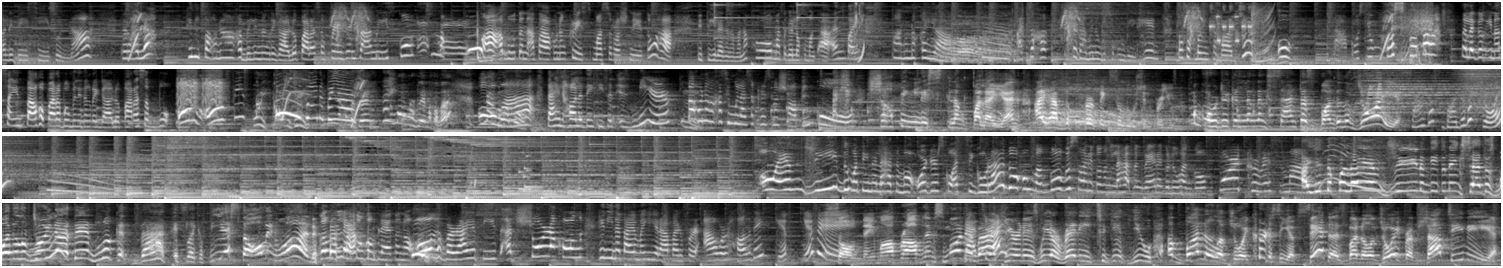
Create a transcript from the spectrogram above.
holiday season na. Pero hala, hindi pa ako nakakabili ng regalo para sa friends and families ko. Naku, aabutan na ata ako ng Christmas rush nito ha. Pipila na naman ako, matagal ako mag-aantay. Paano na kaya? Hmm, at saka, sa dami ng gusto kong bilhin. Pasok ba yun sa budget? Oh, tapos yung boss ko pa, talagang inassign pa ako para bumili ng regalo para sa buong office. Uy, Naku, MJ! paano ba yan? May mga problema ka ba? Oo mo? nga, dahil holiday season is near, di pa ako nakakasimula sa Christmas shopping ko. Shopping list lang pala yan. I have the perfect solution for you. Mag-order ka lang ng Santa's Bundle of Joy. Santa's Bundle of Joy? Hmm. Mga orders ko at sigurado akong magugustuhan ito ng lahat ng re-regaluhan ko for Christmas. Ayun na pala, MG! Nandito na yung Santa's Bundle of Joy natin! Look at that! It's like a fiesta all in one! Kompletong kompleto no, all the varieties at sure akong hindi na tayo mahihirapan for our holiday gift giving. Solve na yung mga problems mo, That's diba? right. Here it is. We are ready to give you a bundle of joy courtesy of Santa's Bundle of Joy from Shop TV.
